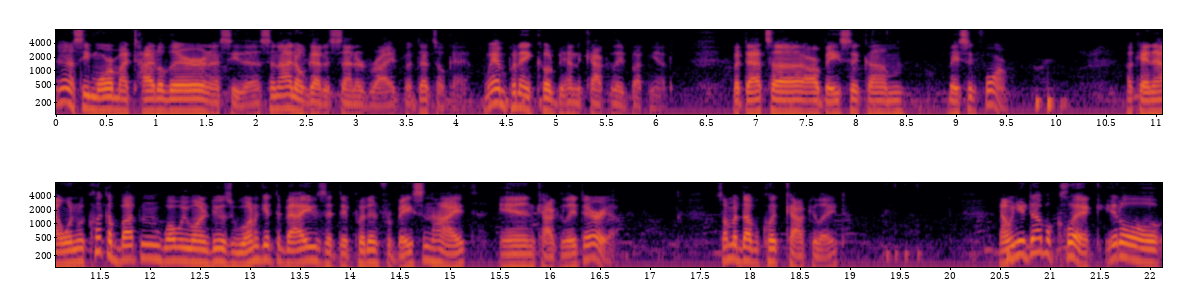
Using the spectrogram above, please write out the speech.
and I see more of my title there, and I see this, and I don't got it centered right, but that's okay. We haven't put any code behind the calculate button yet, but that's uh, our basic um, basic form. Okay, now when we click a button, what we want to do is we want to get the values that they put in for base and height and calculate area. So I'm going to double click calculate. Now when you double click, it'll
